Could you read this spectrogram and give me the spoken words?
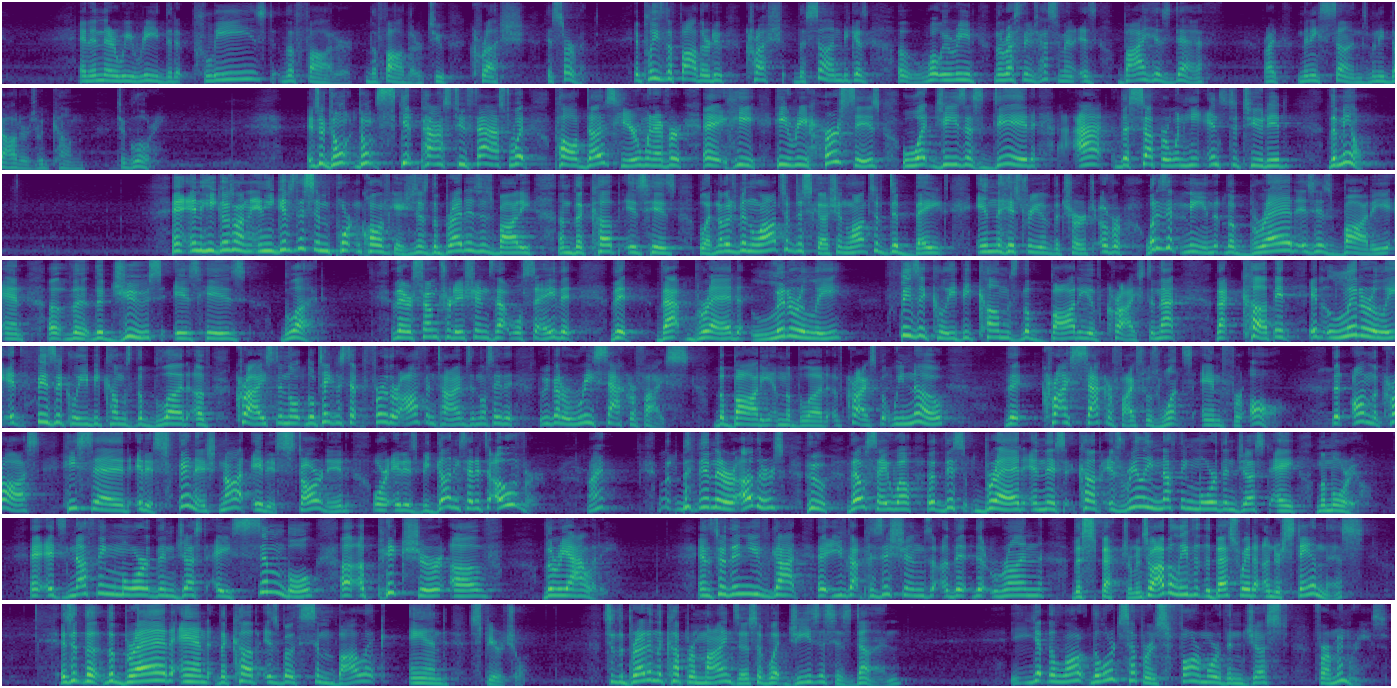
And in there we read that it pleased the Father, the Father to crush his servant. It pleased the Father to crush the Son because uh, what we read in the rest of the New Testament is by his death, right, many sons, many daughters would come to glory. And so don't, don't skip past too fast what Paul does here whenever uh, he, he rehearses what Jesus did at the supper when he instituted the meal. And, and, he goes on and he gives this important qualification. He says, The bread is his body and the cup is his blood. Now, there's been lots of discussion, lots of debate in the history of the church over what does it mean that the bread is his body and uh, the, the juice is his blood. There are some traditions that will say that that, that bread literally, physically becomes the body of Christ. And that, that cup, it, it literally, it physically becomes the blood of Christ. And they'll, they'll take it a step further oftentimes and they'll say that we've got to re sacrifice the body and the blood of Christ. But we know that Christ's sacrifice was once and for all. That on the cross, he said, It is finished, not it is started or it is begun. He said, It's over right? But then there are others who they'll say, well, this bread and this cup is really nothing more than just a memorial. It's nothing more than just a symbol, a picture of the reality. And so then you've got, uh, you've got positions that, that run the spectrum. And so I believe that the best way to understand this is that the, the bread and the cup is both symbolic and spiritual. So the bread and the cup reminds us of what Jesus has done. Yet the, the Lord's Supper is far more than just for our memories.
